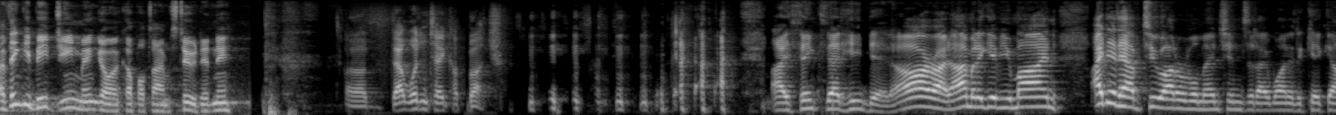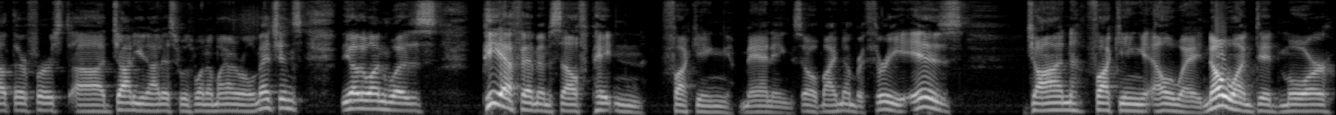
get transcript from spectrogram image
I think he beat Gene Mingo a couple times too, didn't he? Uh, that wouldn't take much. I think that he did. All right, I'm going to give you mine. I did have two honorable mentions that I wanted to kick out there first. Uh, Johnny Unitas was one of my honorable mentions. The other one was PFM himself, Peyton fucking Manning. So my number three is John fucking Elway. No one did more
